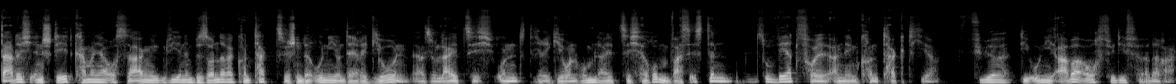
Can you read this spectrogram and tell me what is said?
dadurch entsteht, kann man ja auch sagen, irgendwie ein besonderer Kontakt zwischen der Uni und der Region, also Leipzig und die Region um Leipzig herum. Was ist denn so wertvoll an dem Kontakt hier für die Uni, aber auch für die Förderer?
